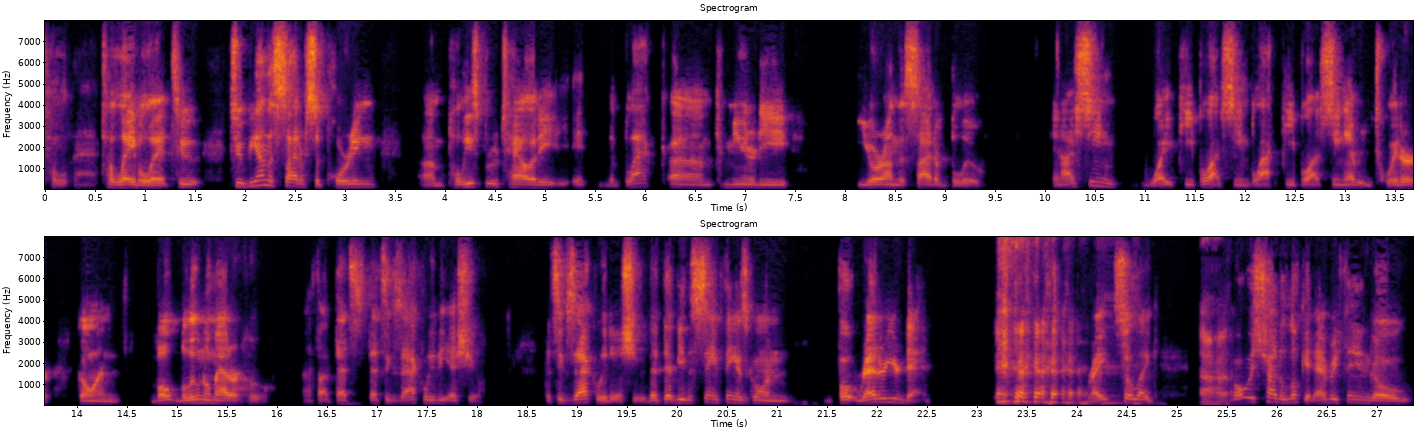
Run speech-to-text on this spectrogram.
to to label it to to be on the side of supporting um, police brutality, it, the black um, community. You're on the side of blue, and I've seen white people, I've seen black people, I've seen every Twitter going vote blue no matter who. I thought that's that's exactly the issue. That's exactly the issue. That that'd be the same thing as going vote red or you're dead. right? So like uh-huh. I've always tried to look at everything and go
